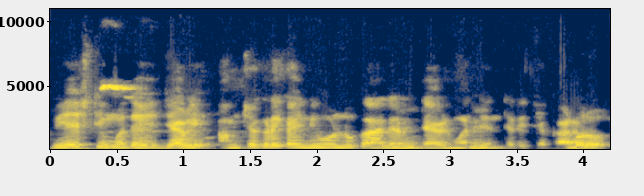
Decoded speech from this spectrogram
बीएसटी मध्ये ज्यावेळी आमच्याकडे काही निवडणुका आल्या. त्यावेळी मध्यंतरीच्या काळात बरोबर.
